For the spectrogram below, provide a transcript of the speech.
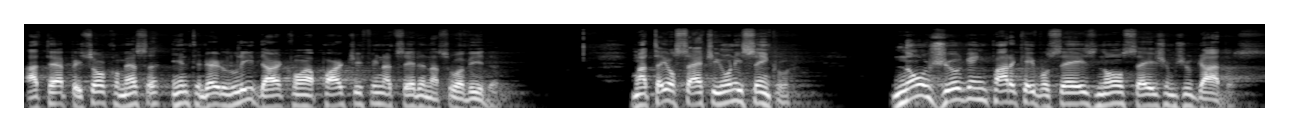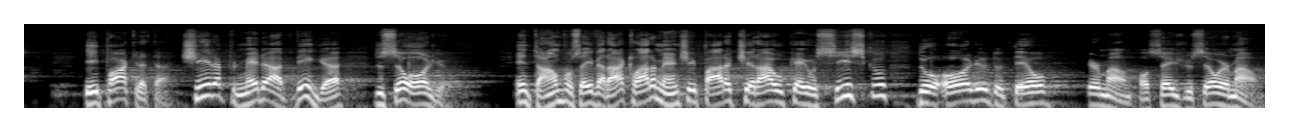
até a pessoa começa a entender lidar com a parte financeira na sua vida. Mateus 7, 1 e 5. Não julguem para que vocês não sejam julgados. Hipócrita, tira primeiro a viga do seu olho. Então você verá claramente para tirar o que? O cisco do olho do teu irmão, ou seja, do seu irmão.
